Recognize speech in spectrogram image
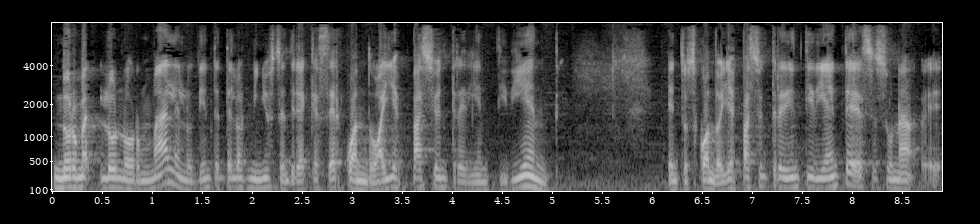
normal, lo normal en los dientes de los niños tendría que ser cuando hay espacio entre diente y diente. Entonces, cuando hay espacio entre diente y diente, eso es una, eh,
